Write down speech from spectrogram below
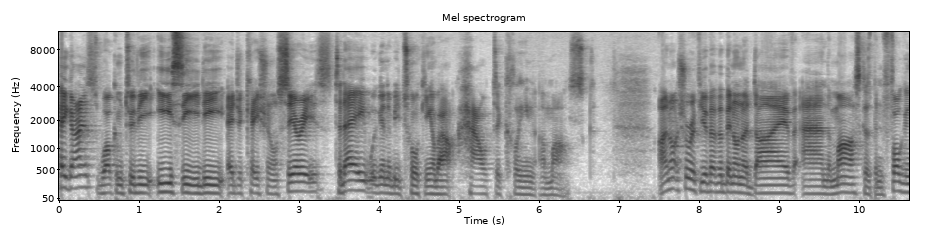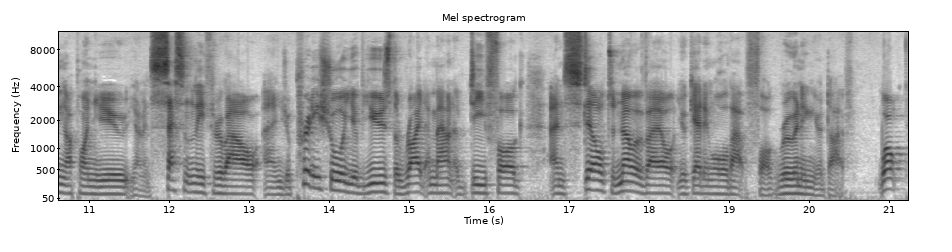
Hey guys, welcome to the ECD educational series. Today we're going to be talking about how to clean a mask. I'm not sure if you've ever been on a dive and the mask has been fogging up on you, you know, incessantly throughout and you're pretty sure you've used the right amount of defog and still to no avail you're getting all that fog, ruining your dive. Well,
